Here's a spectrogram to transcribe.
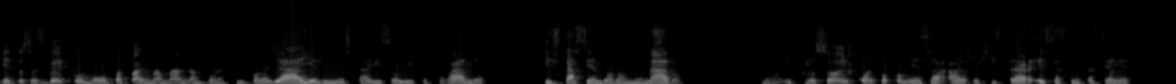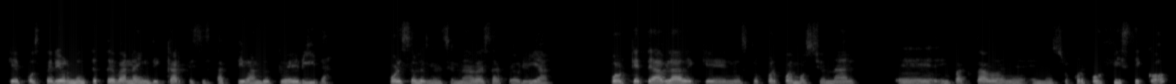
Y entonces ve cómo papá y mamá andan por aquí y por allá y el niño está ahí solito jugando y está siendo abandonado. Incluso el cuerpo comienza a registrar esas sensaciones que posteriormente te van a indicar que se está activando tu herida. Por eso les mencionaba esa teoría, porque te habla de que nuestro cuerpo emocional eh, impactado en, nuestro cuerpo físico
